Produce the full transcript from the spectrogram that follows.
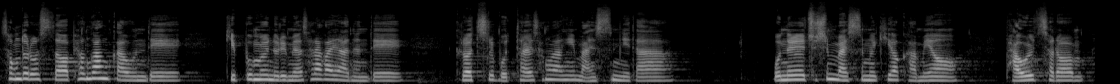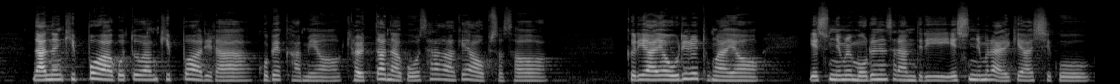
성도로서 평강 가운데 기쁨을 누리며 살아가야 하는데 그렇지 못할 상황이 많습니다. 오늘 주신 말씀을 기억하며 바울처럼 나는 기뻐하고 또한 기뻐하리라 고백하며 결단하고 살아가게 하옵소서. 그리하여 우리를 통하여 예수님을 모르는 사람들이 예수님을 알게 하시고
